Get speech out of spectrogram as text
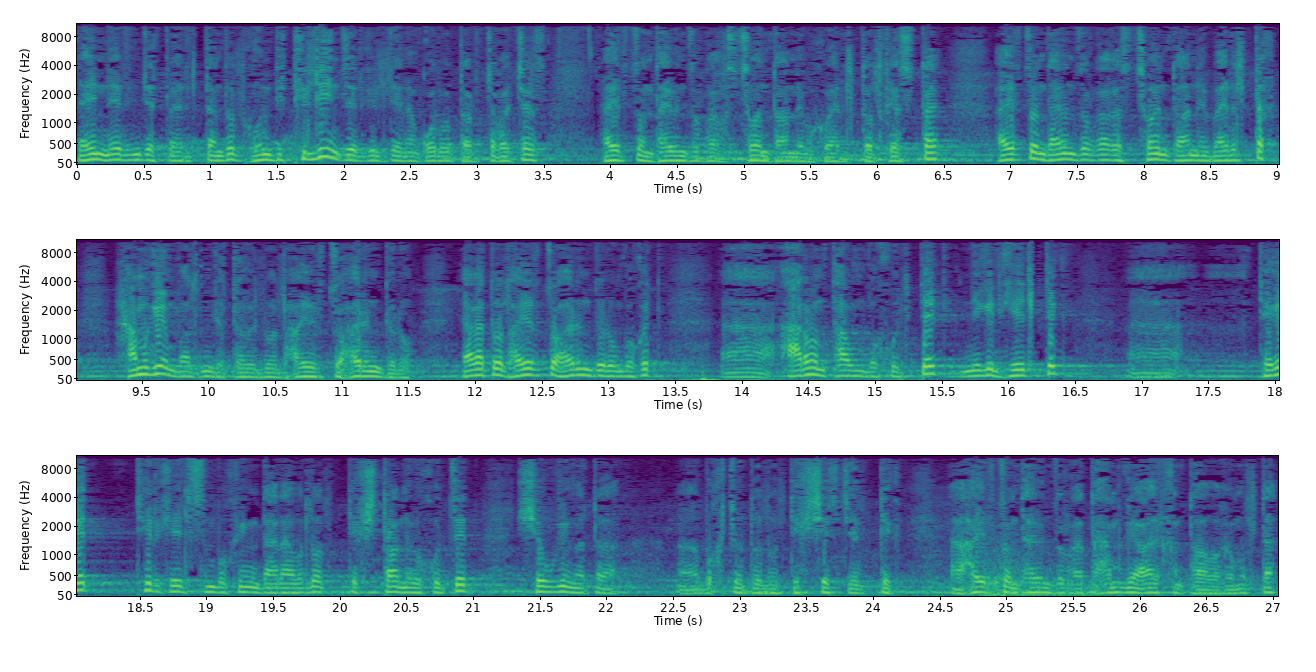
За энэ нэрмжит барилдаанд бол хүнд итгэлийн зэрэглэлээр 3-д орж байгаа учраас 256-аас 100 тонны бүх барилдуулах ёстой. 256-аас 100 тонны барилдах хамгийн боломжит хувь бол 224. Ягаад бол 224 бүхэд 15 бүх үлдээд нэг нь хийлдэг. Тэгээд тэр хийлсэн бүхийн дараа бол тэгш тооны бүх үзээд шивгийн одоо бөхчүүд бол тэгшэрч явдаг 256 да хамгийн ойрхон тоо байгаа юм л да.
